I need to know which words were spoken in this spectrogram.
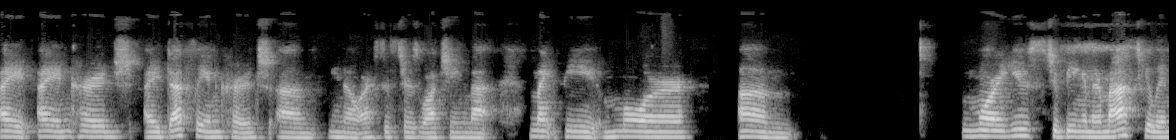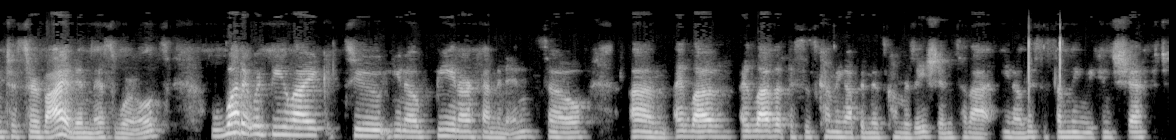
I I encourage, I definitely encourage, um, you know, our sisters watching that might be more um, more used to being in their masculine to survive in this world, what it would be like to, you know, be in our feminine. So um, I love I love that this is coming up in this conversation so that, you know, this is something we can shift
